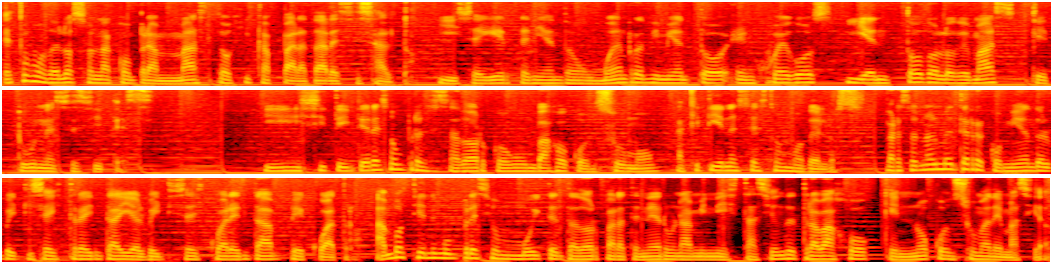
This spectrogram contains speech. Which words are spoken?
estos modelos son la compra más lógica para dar ese salto y seguir teniendo un buen rendimiento en juegos y en todo lo demás que tú necesites. Y si te interesa un procesador con un bajo consumo, aquí tienes estos modelos. Personalmente recomiendo el 2630 y el 2640 P4. Ambos tienen un precio muy tentador para tener una administración de trabajo que no consuma demasiado.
